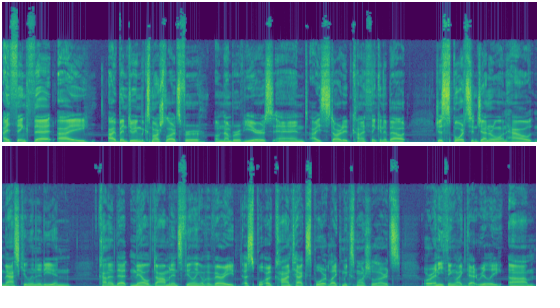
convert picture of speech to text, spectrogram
I think that I I've been doing mixed martial arts for a number of years, and I started kind of thinking about just sports in general and how masculinity and kind of that male dominance feeling of a very a sport a contact sport like mixed martial arts or anything like that really. Um,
